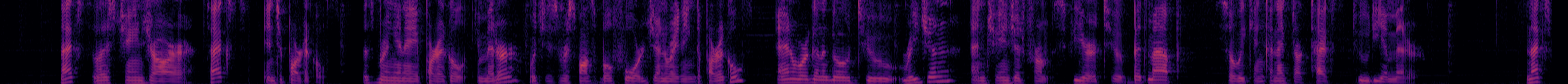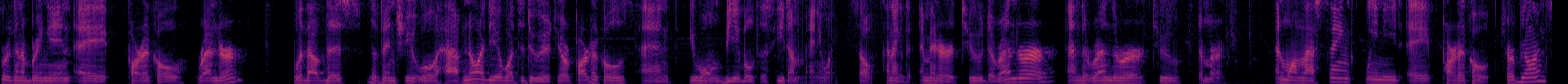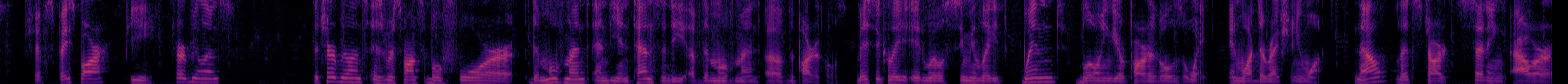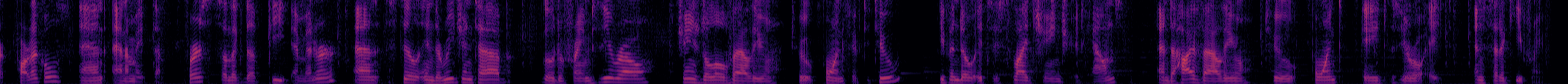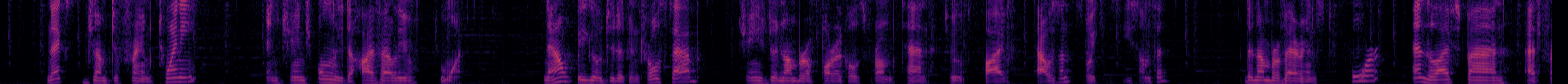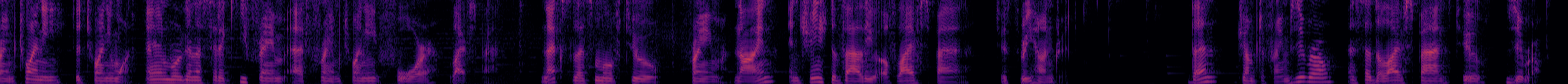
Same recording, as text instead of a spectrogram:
Next, let's change our text into particles. Let's bring in a particle emitter, which is responsible for generating the particles. And we're gonna go to region and change it from sphere to bitmap so we can connect our text to the emitter. Next, we're gonna bring in a particle render. Without this, DaVinci will have no idea what to do with your particles and you won't be able to see them anyway. So connect the emitter to the renderer and the renderer to the merge. And one last thing, we need a particle turbulence, shift spacebar, P turbulence, the turbulence is responsible for the movement and the intensity of the movement of the particles. Basically, it will simulate wind blowing your particles away in what direction you want. Now, let's start setting our particles and animate them. First, select the P emitter and still in the region tab, go to frame 0, change the low value to 0.52, even though it's a slight change, it counts, and the high value to 0.808 and set a keyframe. Next, jump to frame 20 and change only the high value to 1. Now we go to the controls tab, change the number of particles from 10 to 5000 so we can see something, the number of variants to 4, and the lifespan at frame 20 to 21. And we're gonna set a keyframe at frame 20 for lifespan. Next, let's move to frame 9 and change the value of lifespan to 300. Then jump to frame 0 and set the lifespan to 0.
